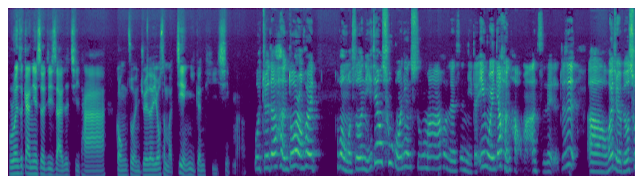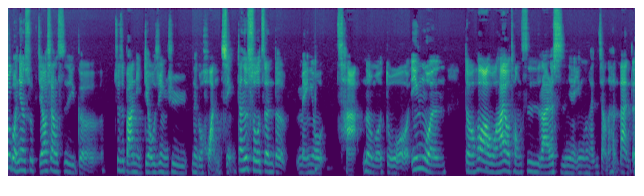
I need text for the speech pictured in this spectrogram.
不论是概念设计师还是其他工作，你觉得有什么建议跟提醒吗？我觉得很多人会问我说：“你一定要出国念书吗？或者是你的英文一定要很好吗？”之类的。就是呃，我会觉得，比如出国念书比较像是一个，就是把你丢进去那个环境，但是说真的，没有差那么多。英文的话，我还有同事来了十年，英文还是讲的很烂的，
